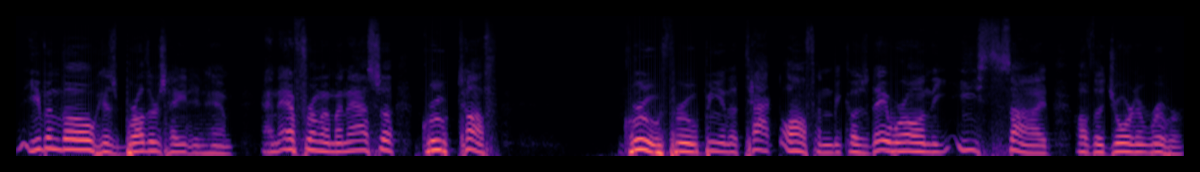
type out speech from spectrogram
even though his brothers hated him. And Ephraim and Manasseh grew tough, grew through being attacked often because they were on the east side of the Jordan River.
